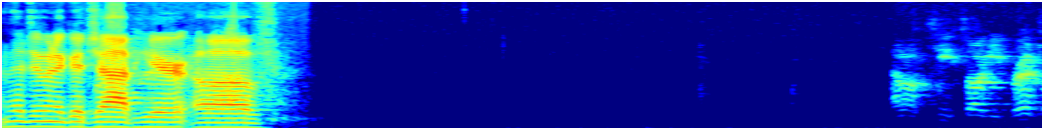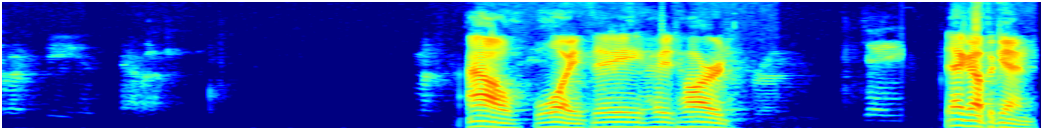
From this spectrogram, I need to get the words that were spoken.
And they're doing a good job here of. Ow, boy, they hit hard. Back up again.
